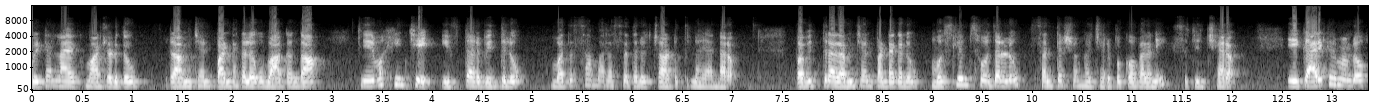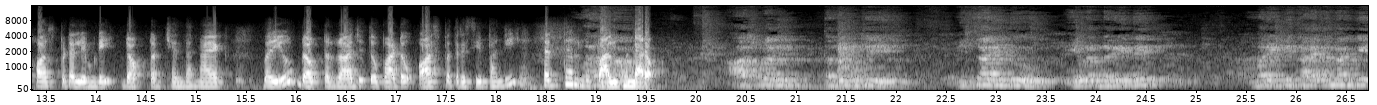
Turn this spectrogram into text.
విఠల్ నాయక్ మాట్లాడుతూ రంజాన్ పండుగలో భాగంగా నిర్వహించే ఇఫ్తార్ విందులు మత సమరసతను చాటుతున్నాయన్నారు. పవిత్ర రంజాన్ పండుగను ముస్లిం సోదరులు సంతోషంగా జరుపుకోవాలని సూచించారు. ఈ కార్యక్రమంలో hospital MD doctor Chandan Naik మరియు డాక్టర్ రాజుతో పాటు ఆసుపత్రి సిబ్బంది తదితరులు పాల్గొన్నారు. మరి ఈ కార్యక్రమానికి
